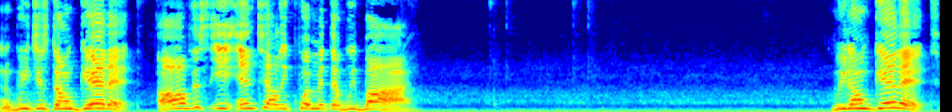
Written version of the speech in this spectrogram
And we just don't get it. All this e- Intel equipment that we buy. We don't get it.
